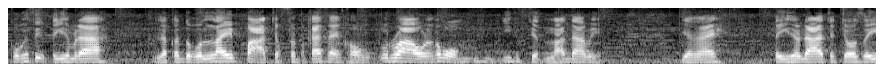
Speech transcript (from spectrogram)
โกกสึตีธรรมดา แล้วก็โดนไล่ปาดจากไฟประกายแสงของเรานะครับผม 27 ล้านดาเมจยังไง ตีธรรมดาจากโจซี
